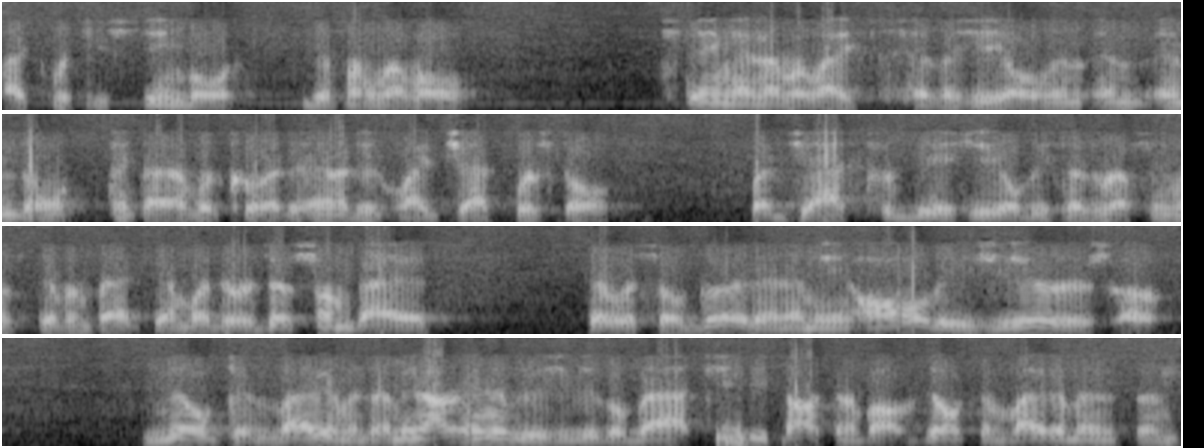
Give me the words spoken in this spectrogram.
like Ricky Steamboat, different level. Sting, I never liked as a heel, and, and and don't think I ever could. And I didn't like Jack Brisco, but Jack could be a heel because wrestling was different back then. But there were just some guys that were so good, and I mean, all these years of milk and vitamins. I mean, our interviews, if you go back, he'd be talking about milk and vitamins and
